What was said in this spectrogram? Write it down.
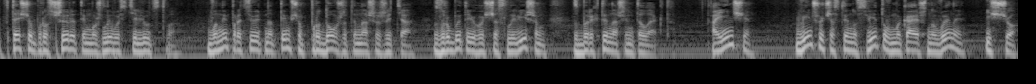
в те, щоб розширити можливості людства. Вони працюють над тим, щоб продовжити наше життя, зробити його щасливішим, зберегти наш інтелект. А інші в іншу частину світу вмикаєш новини і що?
